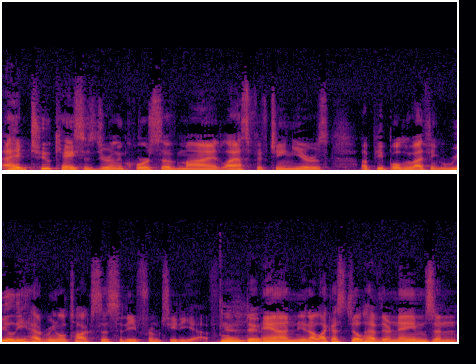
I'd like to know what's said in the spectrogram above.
I had two cases during the course of my last 15 years of people who I think really had renal toxicity from TDF. Yeah, do. And, you know, like I still have their names and,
